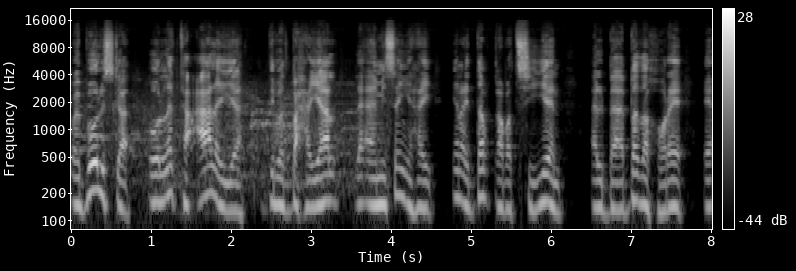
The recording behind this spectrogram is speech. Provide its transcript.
waa booliska oo la tacaalaya dibadbaxayaal la aaminsan yahay inay dabqabad siiyeen albaabada hore ee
